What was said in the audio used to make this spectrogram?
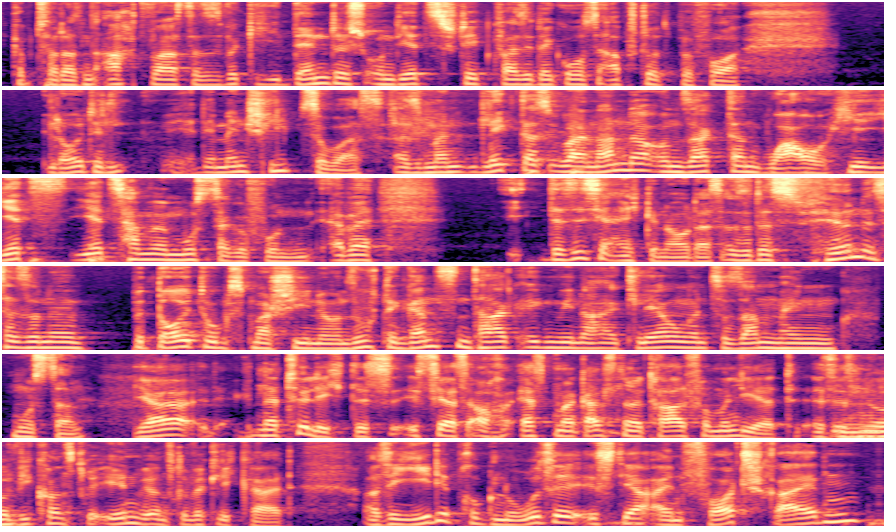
ich glaube 2008 war es, das ist wirklich identisch und jetzt steht quasi der große Absturz bevor. Leute, der Mensch liebt sowas. Also man legt das übereinander und sagt dann, wow, hier jetzt, jetzt haben wir ein Muster gefunden. Aber das ist ja eigentlich genau das. Also das Hirn ist ja so eine Bedeutungsmaschine und sucht den ganzen Tag irgendwie nach Erklärungen, Zusammenhängen, Mustern. Ja, natürlich. Das ist ja auch erstmal ganz neutral formuliert. Es ist mhm. nur, wie konstruieren wir unsere Wirklichkeit? Also jede Prognose ist ja ein Fortschreiben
